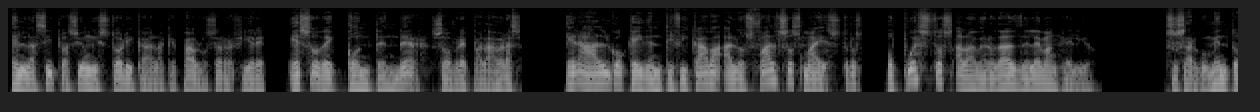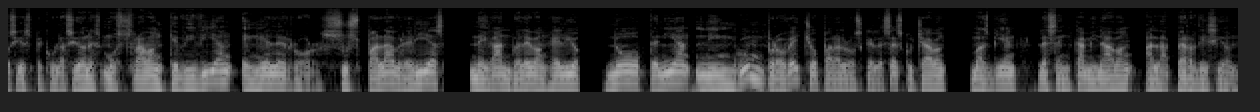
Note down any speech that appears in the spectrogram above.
En la situación histórica a la que Pablo se refiere, eso de contender sobre palabras era algo que identificaba a los falsos maestros opuestos a la verdad del Evangelio. Sus argumentos y especulaciones mostraban que vivían en el error. Sus palabrerías, negando el Evangelio, no obtenían ningún provecho para los que les escuchaban, más bien les encaminaban a la perdición.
